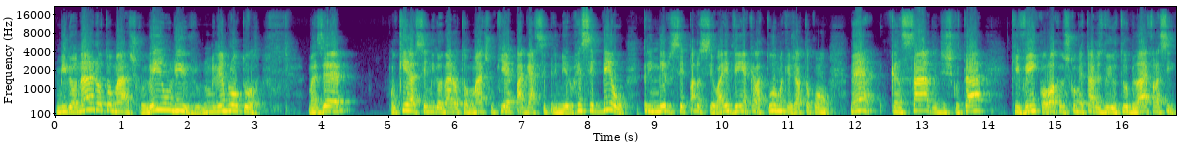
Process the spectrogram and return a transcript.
Milionário automático. Leia um livro, não me lembro o autor. Mas é o que é ser milionário automático? O que é pagar-se primeiro? Recebeu, primeiro separa o seu. Aí vem aquela turma que eu já estou com, né, cansado de escutar, que vem, coloca nos comentários do YouTube lá e fala assim:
